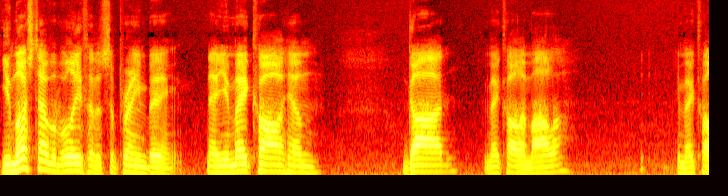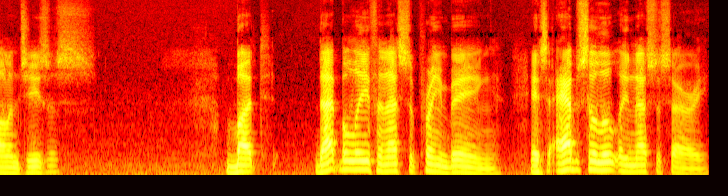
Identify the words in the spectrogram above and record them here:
You must have a belief in a supreme being. Now, you may call him God, you may call him Allah, you may call him Jesus, but that belief in that supreme being is absolutely necessary,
